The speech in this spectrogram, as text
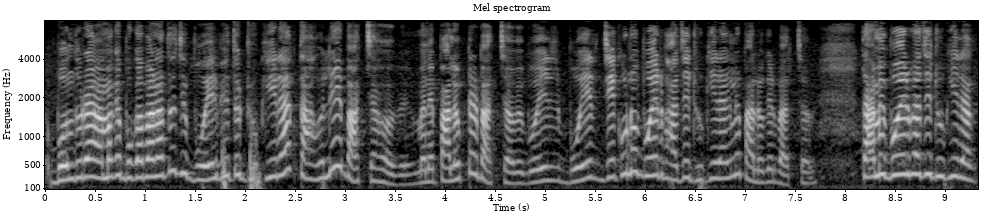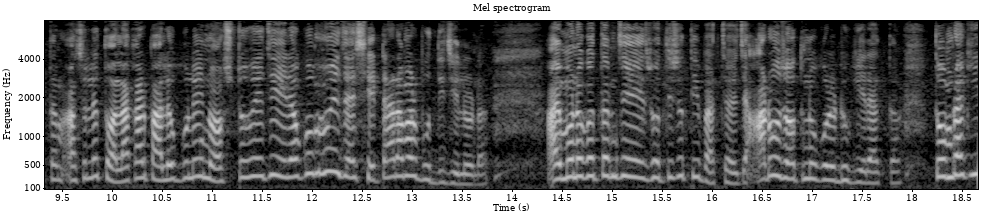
বন্ধুরা, আমাকে বোকা বানাতো যে বইয়ের ভেতর ঢুকিয়ে রাখ, তাহলে বাচ্চা হবে। মানে পালকটার বাচ্চা হবে। বইয়ের বইয়ের যে কোনো বইয়ের ভাজে ঢুকিয়ে রাখলে পালকের বাচ্চা হবে। তা আমি বইয়ের ভাজে ঢুকিয়ে রাখতাম। আসলে তলাকার পালকগুলোই নষ্ট হয়ে যে এরকম হয়ে যায় সেটা আর আমার বুদ্ধি ছিল না। আমি মনে করতাম যে সত্যি সত্যি বাচ্চা হয়েছে আরও যত্ন করে ঢুকিয়ে রাখতাম। তোমরা কি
